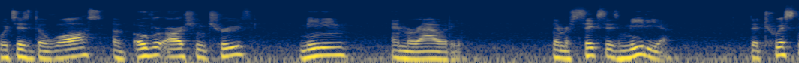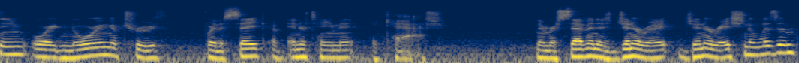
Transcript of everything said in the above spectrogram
which is the loss of overarching truth, meaning, and morality. Number six is media, the twisting or ignoring of truth for the sake of entertainment and cash. Number seven is genera- generationalism,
